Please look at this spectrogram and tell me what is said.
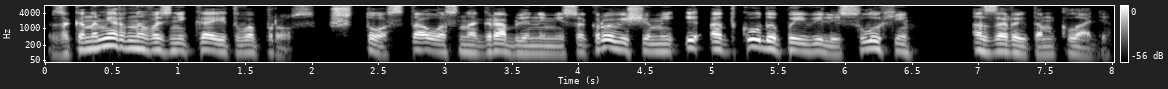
Закономерно возникает вопрос, что стало с награбленными сокровищами и откуда появились слухи о зарытом кладе.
